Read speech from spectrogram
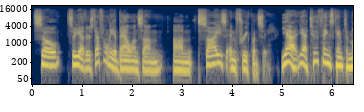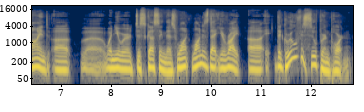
So so yeah, there's definitely a balance on on size and frequency. Yeah, yeah. Two things came to mind. Uh, uh, when you were discussing this. One one is that you're right. Uh, the groove is super important.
